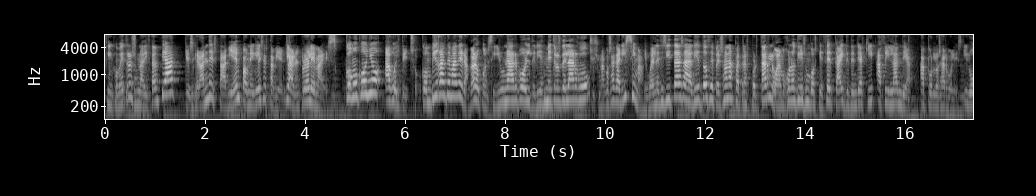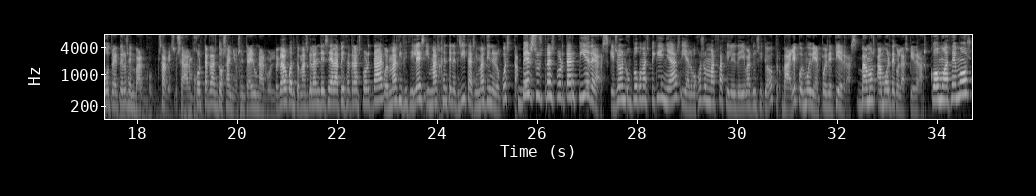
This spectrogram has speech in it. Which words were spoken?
5 metros es una distancia que es grande, está bien, para una iglesia está bien. Claro, el problema es, ¿cómo coño hago el techo? ¿Con vigas de madera? Claro, conseguir un árbol de 10 metros de largo eso es una cosa carísima. Igual necesitas a 10-12 personas para transportarlo. O a lo mejor no tienes un bosque cerca y te tendrías que ir a Finlandia a por los árboles. Y luego traértelos en barco, ¿sabes? O sea, a lo mejor tardas dos años en traer un árbol. Pero claro, cuanto más grande sea la pieza a transportar, pues más difícil es y más gente necesitas y más dinero cuesta. Versus transportar piedras, que son un poco más pequeñas y a lo mejor son más fáciles de llevar de un sitio a otro. Vale, pues muy bien, pues de piedras. Vamos a muerte con las piedras. ¿Cómo hacemos?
